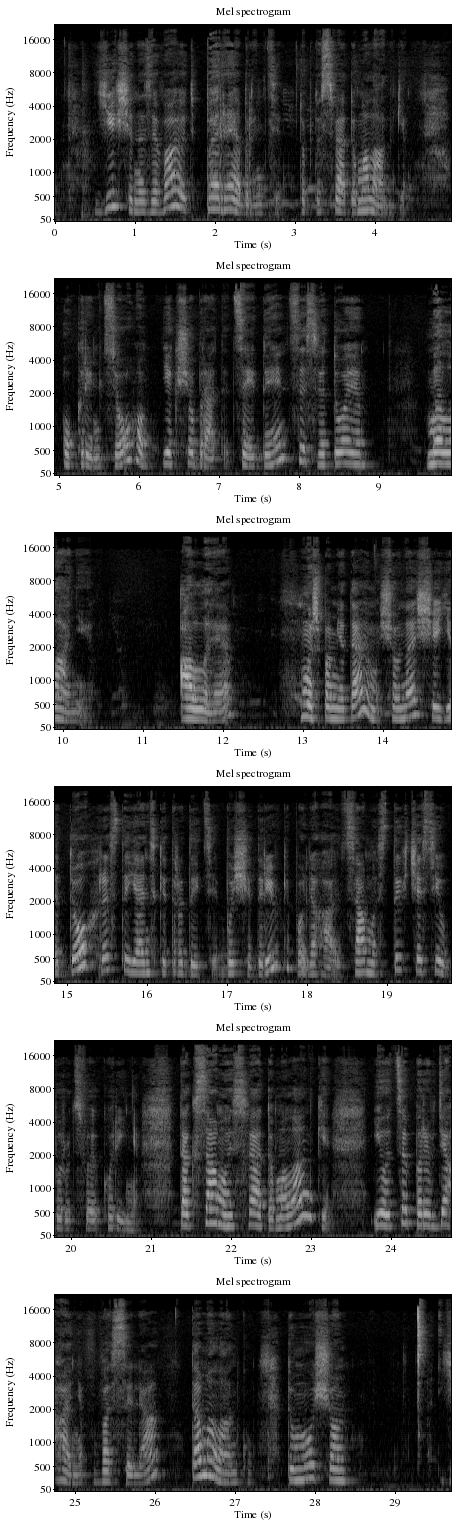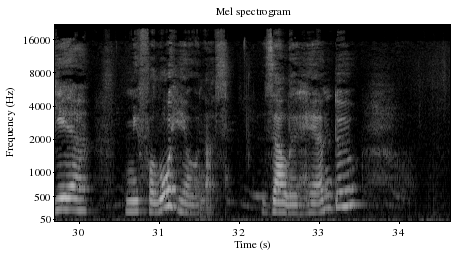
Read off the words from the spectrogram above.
Їх ще називають перебранці, тобто свято Маланки. Окрім цього, якщо брати цей день, це святої Меланії. Але ми ж пам'ятаємо, що в нас ще є дохристиянські традиції, бо щедрівки полягають саме з тих часів беруть своє коріння. Так само і свято Маланки, і оце перевдягання Василя та Маланку, тому що є міфологія у нас за легендою.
